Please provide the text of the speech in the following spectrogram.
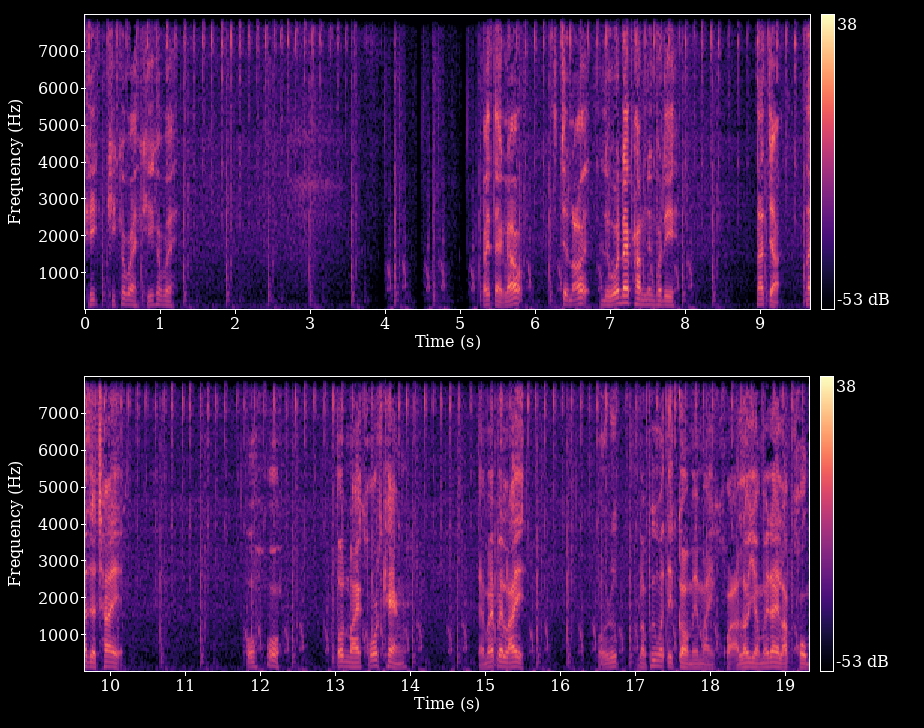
คลิกคลิกเข้าไปคลิกเข้าไปไปแตกแล้วเจ็ดร้อยหรือว่าได้พันหนึ่งพอดี น่าจะน่าจะใช่ โอ้โหต้นไม้โคตรแข็ง แต่ไม่เป็นไรโอ้รึเราเพิ่งมาติดก่อนใหม่ๆ ขวาเรายังไม่ได้รับคม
